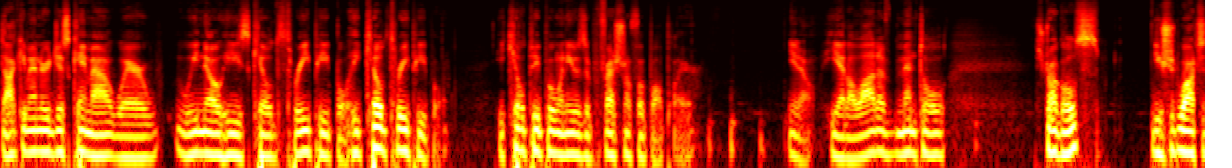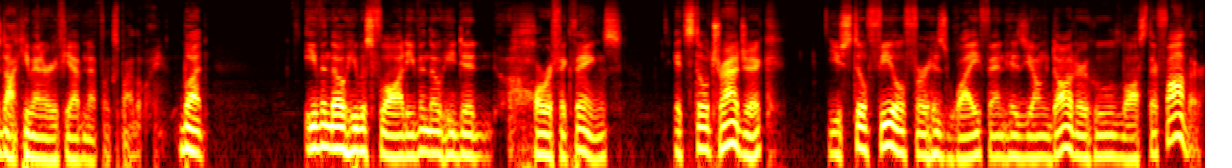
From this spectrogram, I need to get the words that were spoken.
Documentary just came out where we know he's killed three people. He killed three people. He killed people when he was a professional football player. You know he had a lot of mental struggles. You should watch the documentary if you have netflix by the way. But even though he was flawed even though he did horrific things it's still tragic you still feel for his wife and his young daughter who lost their father.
